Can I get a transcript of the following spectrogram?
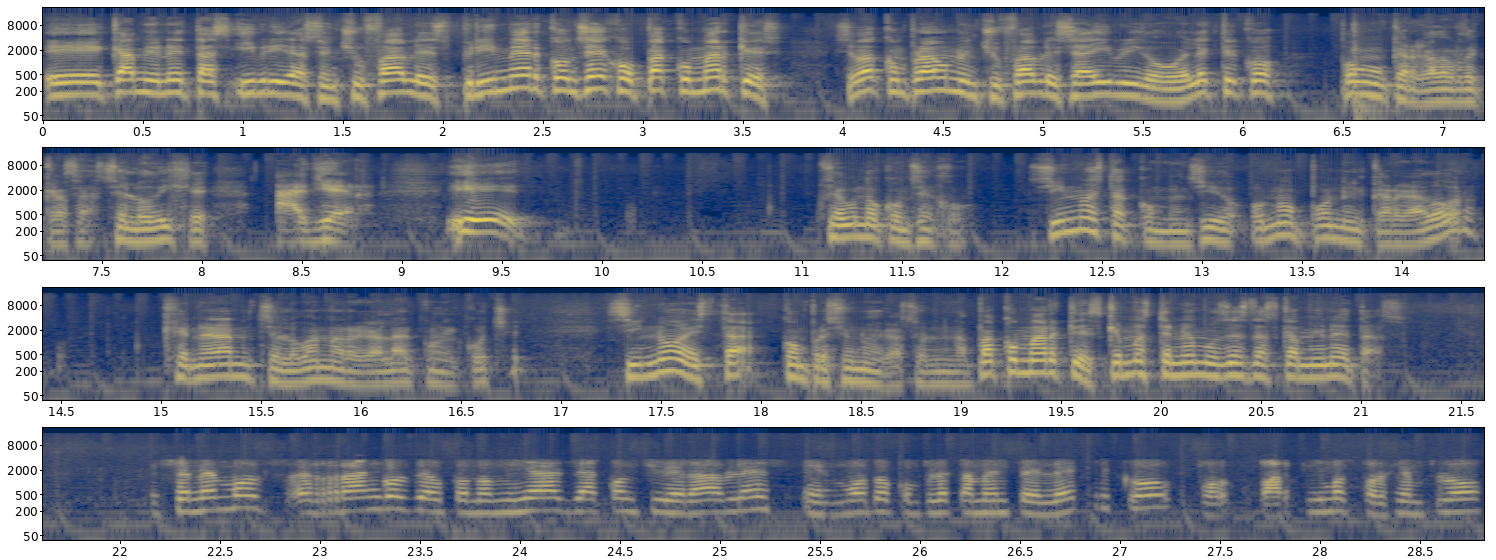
eh, camionetas híbridas enchufables. Primer consejo, Paco Márquez, se va a comprar un enchufable, sea híbrido o eléctrico, ponga un cargador de casa. Se lo dije ayer. Y segundo consejo, si no está convencido o no pone el cargador, generalmente se lo van a regalar con el coche si no está, con presión de gasolina. Paco Márquez, ¿qué más tenemos de estas camionetas? Tenemos rangos de autonomía ya considerables en modo completamente eléctrico. Partimos, por ejemplo,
